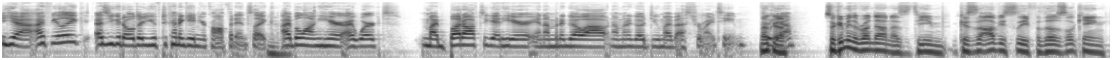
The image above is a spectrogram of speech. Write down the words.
Yeah, I feel like as you get older, you have to kind of gain your confidence. Like, Mm-hmm. I belong here. I worked my butt off to get here, and I'm going to go out and I'm going to go do my best for my team. So, Okay. yeah. So give me the rundown as a team, because obviously for those looking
